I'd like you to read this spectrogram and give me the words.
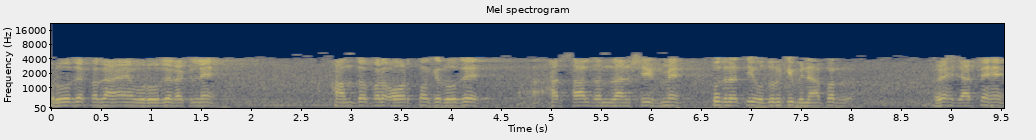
روزے قضا ہیں وہ روزے رکھ لیں۔ عام طور پر عورتوں کے روزے ہر سال رمضان شریف میں قدرتی ادر کی بنا پر رہ جاتے ہیں۔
